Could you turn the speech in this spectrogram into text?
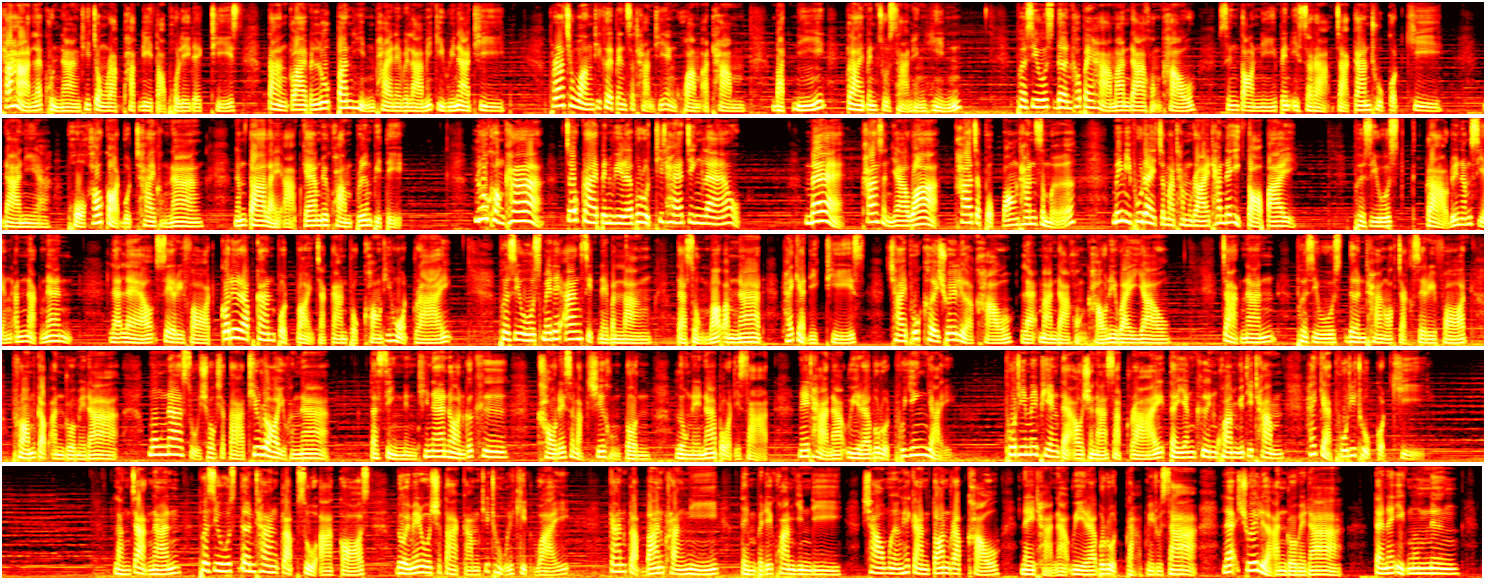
ทหารและขุนนางที่จงรักภักดีต่อโพลีเด็กทีสต่างกลายเป็นรูปปั้นหินภายในเวลาไม่กี่วินาที พระราชวังที่เคยเป็นสถานที่แห่งความอาธรรม บัดนี้กลายเป็นสุสานแห่งหิน เพอร์ซิอุสเดินเข้าไปหามารดาของเขา ซึ่งตอนนี้เป็นอิสระจากการถูกกดขี่ดาเนียโผล่เข้ากอดบุตรชายของนาง น้ำตาไหลอาบแก้มด้วยความปลื้มปิติ ลูกของข้าเจ้ากลายเป็นวีรบุรุษที่แท้จริงแล้ว แม่ข้าสัญญาว่าข้าจะปกป้องท่านเสมอ ไม่มีผู้ใดจะมาทำร้ายท่านได้อีกต่อไป เพอร์ซิอุส กล่าวด้วยน้ำเสียงอันหนักแน่น และแล้วเซริฟอร์ดก็ได้รับการปลดปล่อยจากการปกครองที่โหดร้าย เพอร์ซิอุสไม่ได้อ้างสิทธิ์ในบัลลังก์แต่ส่งมอบอำนาจให้แก่ดิกทีส ชายผู้เคยช่วยเหลือเขาและมารดาของเขาในวัยเยาว์จากนั้นเพอร์ซิอุสเดินทางออกจากเซริฟอร์ดพร้อมกับอันโดรเมดามุ่งหน้าสู่โชคชะตาที่รออยู่ข้างหน้า แต่สิ่งหนึ่งที่แน่นอนก็คือ เขาได้สลักชื่อของตนลงในหน้าประวัติศาสตร์ ในฐานะวีรบุรุษผู้ยิ่งใหญ่ ผู้ที่ไม่เพียงแต่เอาชนะสัตว์ร้าย แต่ยังคืนความยุติธรรม ให้แก่ผู้ที่ถูกกดขี่ หลังจากนั้นเพอร์ซิอุสเดินทางกลับสู่อาร์กอส โดยไม่รู้ชะตากรรมที่ถูกลิขิตไว้ การกลับบ้านครั้งนี้ เต็มไปด้วยความยินดี ชาวเมืองให้การต้อนรับเขาในฐานะวีรบุรุษปราบเมดูซ่า และช่วยเหลืออันโดรเมดา แต่ในอีกมุมหนึ่ง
